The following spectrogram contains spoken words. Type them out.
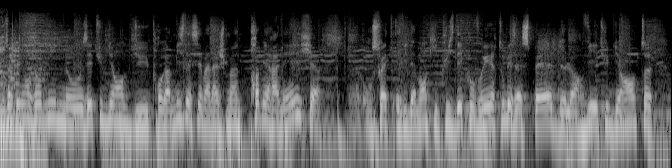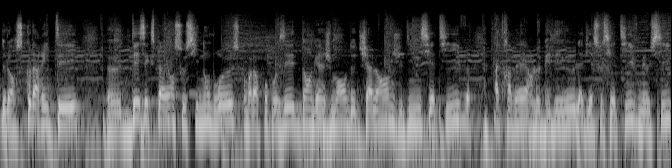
Nous accueillons aujourd'hui nos étudiants du programme Business et Management première année. Euh, on souhaite évidemment qu'ils puissent découvrir tous les aspects de leur vie étudiante, de leur scolarité, euh, des expériences aussi nombreuses qu'on va leur proposer d'engagement, de challenge, d'initiative à travers le BDE, la vie associative, mais aussi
